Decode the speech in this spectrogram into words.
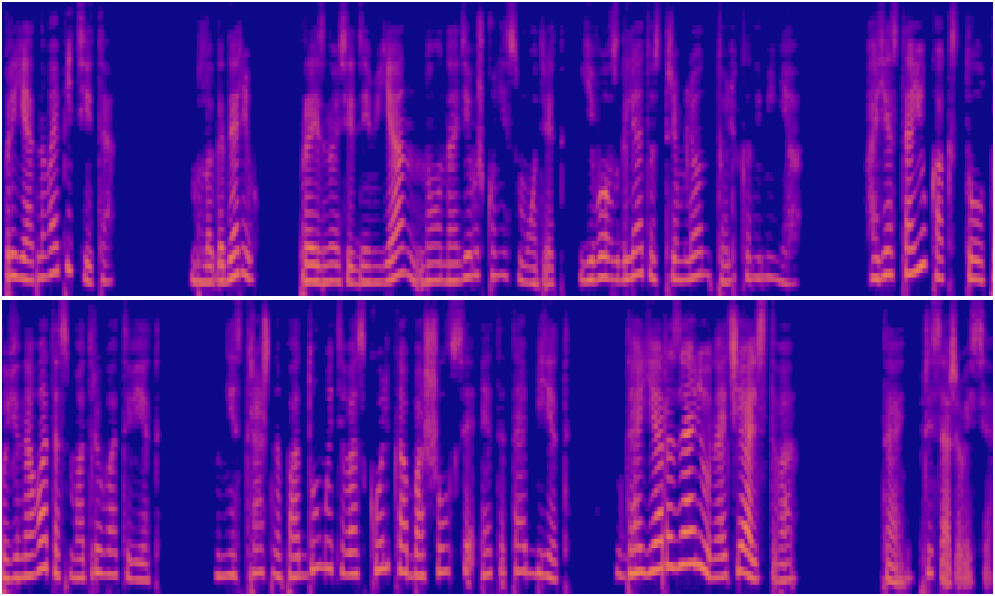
Приятного аппетита!» «Благодарю», — произносит Демьян, но на девушку не смотрит. Его взгляд устремлен только на меня. А я стою как стол, повиновато смотрю в ответ. Мне страшно подумать, во сколько обошелся этот обед. Да я разорю начальство. Тань, присаживайся.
